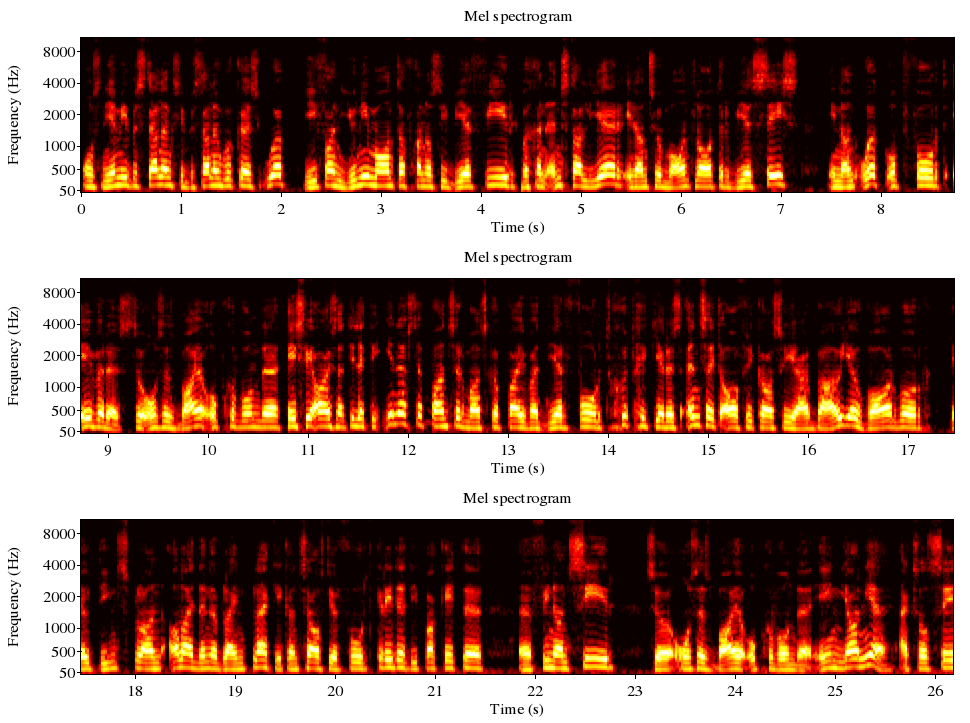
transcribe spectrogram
Ons neem die bestellings, die bestellingboeke is oop. Hier van Junie maand af gaan ons die B4 begin installeer en dan so maand later B6 en dan ook op Fort Everest. So ons is baie opgewonde. SVA is natuurlik die enigste pansermaatskappy wat deur Ford goedgekeur is in Suid-Afrika. So jy behou jou waarborg, jou diensplan, al daai dinge bly in plek. Jy kan selfs deur Ford Credit die pakkette uh, finansier. So ons is baie opgewonde. En ja nee, ek sal sê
